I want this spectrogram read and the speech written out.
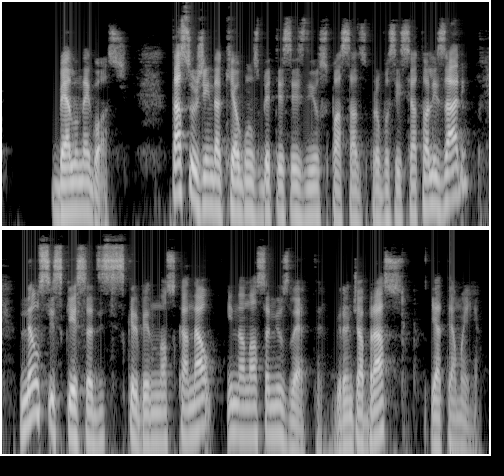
belo negócio. Tá surgindo aqui alguns BTCs News passados para vocês se atualizarem. Não se esqueça de se inscrever no nosso canal e na nossa newsletter. Grande abraço e até amanhã.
